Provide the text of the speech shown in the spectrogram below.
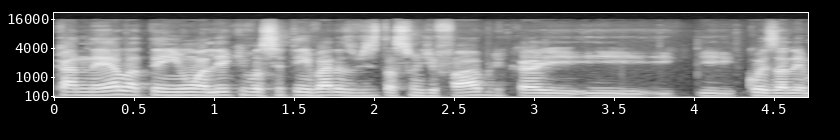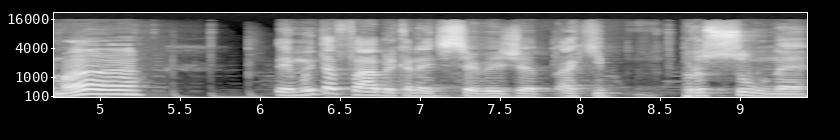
Canela tem um ali que você tem várias visitações de fábrica e, e- e coisa alemã. Tem muita fábrica, né, de cerveja aqui pro sul, né?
